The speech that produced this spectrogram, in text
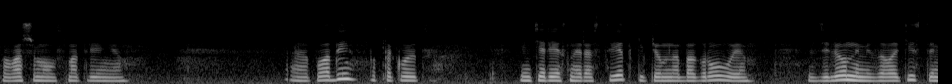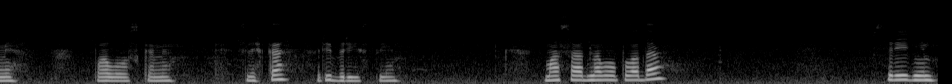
по вашему усмотрению. Э, плоды вот такой вот интересной расцветки, темно-багровые, с зелеными золотистыми полосками, слегка ребристые. Масса одного плода в среднем,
